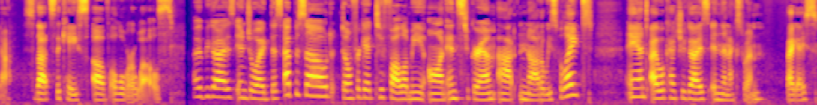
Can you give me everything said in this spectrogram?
yeah, so that's the case of Alora Wells. I hope you guys enjoyed this episode. Don't forget to follow me on Instagram at Not Always Polite, and I will catch you guys in the next one. Bye, guys.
